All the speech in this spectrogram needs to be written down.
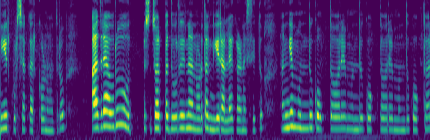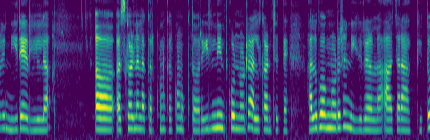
ನೀರು ಕುಡ್ಸೋಕೆ ಕರ್ಕೊಂಡು ಹೋದರು. ಆದರೆ ಅವರು ಸ್ವಲ್ಪ ದೂರದಿಂದ ನೋಡಿದಾಗ ನೀರು ಅಲ್ಲೇ ಕಾಣಿಸ್ತಿತ್ತು. ಹಾಗೆ ಮುಂದಕ್ಕೆ ಹೋಗ್ತವ್ರೆ ಮುಂದಕ್ಕೆ ಹೋಗ್ತವ್ರೆ ಮುಂದಕ್ಕೆ ಹೋಗ್ತವ್ರೆ, ನೀರೇ ಇರಲಿಲ್ಲ. ಹಸ್ಗಳ್ನೆಲ್ಲ ಕರ್ಕೊಂಡು ಕರ್ಕೊಂಡು ಹೋಗ್ತವ್ರೆ. ಇಲ್ಲಿ ನಿಂತ್ಕೊಂಡು ನೋಡಿದ್ರೆ ಅಲ್ಲಿ ಕಾಣಿಸುತ್ತೆ. ಅಲ್ಲಿಗೆ ಹೋಗಿ ನೋಡಿದ್ರೆ ನೀರಿರಲ್ಲ ಆ ಥರ ಆಗ್ತಿತ್ತು.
